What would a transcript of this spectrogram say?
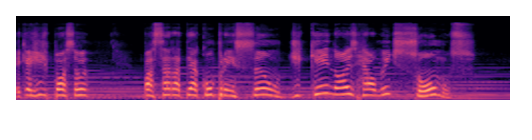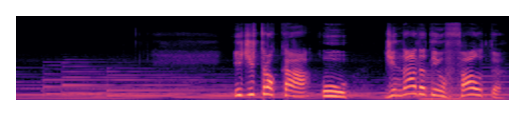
é que a gente possa passar até a compreensão de quem nós realmente somos. e de trocar o de nada tenho falta,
